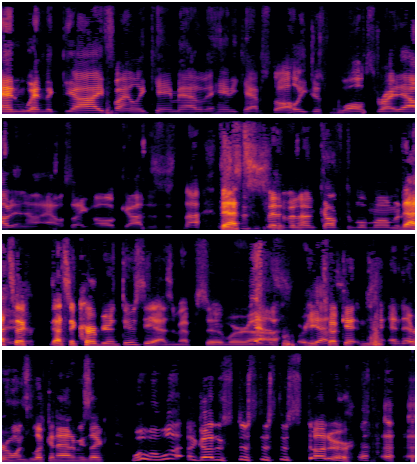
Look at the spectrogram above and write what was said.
And when the guy finally came out of the handicap stall, he just waltzed right out, and I, I was like, "Oh God, this is not. This That's- is a bit of an uncomfortable moment." That's right a that's a Curb Your Enthusiasm episode where Yes, uh, where he yes. took it and, and everyone's looking at him. He's like, "Whoa, whoa, what? I got this this this, this stutter."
